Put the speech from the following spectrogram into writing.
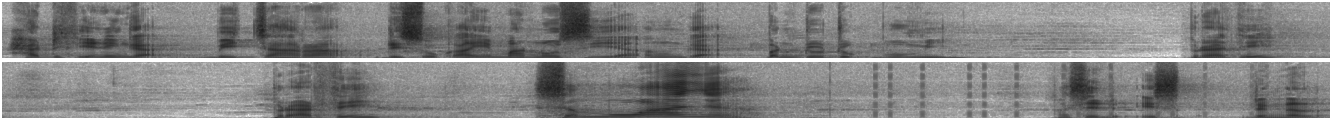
Hadis ini enggak bicara disukai manusia, enggak, penduduk bumi. Berarti berarti semuanya masih dengar,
